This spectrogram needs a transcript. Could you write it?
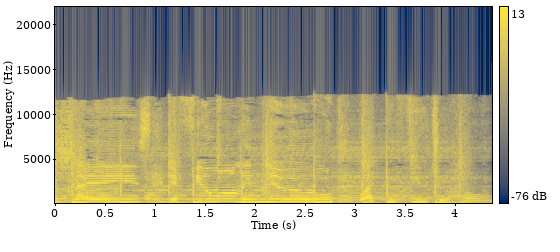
replace if you only knew what the future holds.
